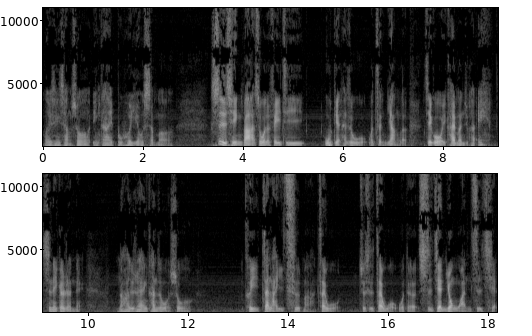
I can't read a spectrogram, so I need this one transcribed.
我就心想说应该不会有什么事情吧，是我的飞机误点还是我我怎样了？结果我一开门就看，哎，是那个人呢。然后他就突然看着我说：“可以再来一次吗？在我就是在我我的时间用完之前。”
